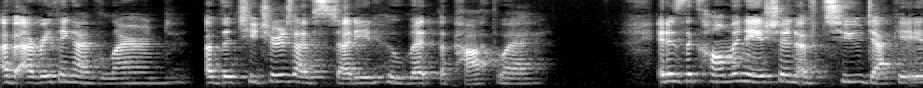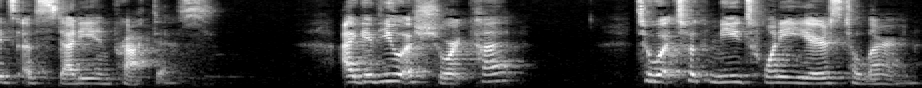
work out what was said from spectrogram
of everything I've learned, of the teachers I've studied who lit the pathway. It is the culmination of two decades of study and practice. I give you a shortcut to what took me 20 years to learn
